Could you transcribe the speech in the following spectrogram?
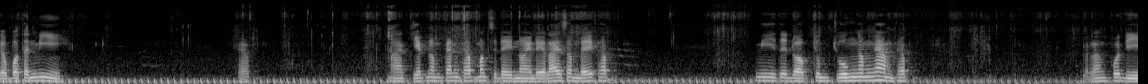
กับบอทันมีครับ มาเก็บน้ำกันครับ มันสิได้หน่อยได้หลายซ้ำได้ครับ มีแต่ดอกจุ่มๆงามๆครับกำลังพอดี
